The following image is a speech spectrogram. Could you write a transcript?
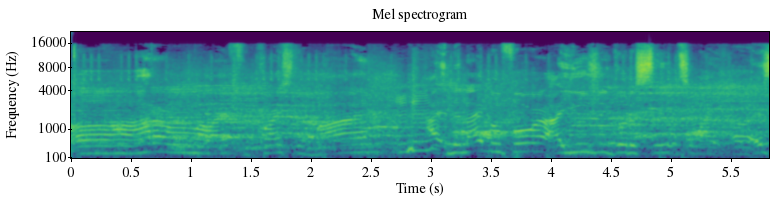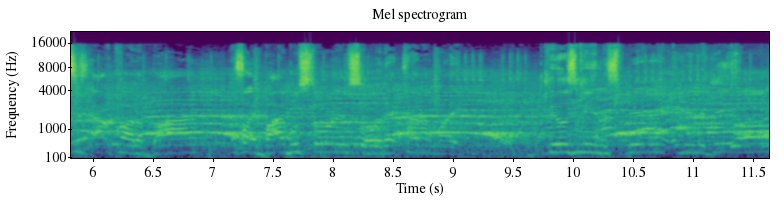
Uh, how do I run my life with Christ in mind? I, the night before, I usually go to sleep to like, uh, it's this app called Abide. It's like Bible stories, so that kind of like fills me in the spirit. And then the day of,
